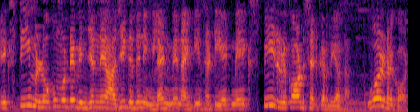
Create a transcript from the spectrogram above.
एक स्टीम लोकोमोटिव इंजन ने आज ही के दिन इंग्लैंड में 1938 में एक स्पीड रिकॉर्ड सेट कर दिया था वर्ल्ड रिकॉर्ड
